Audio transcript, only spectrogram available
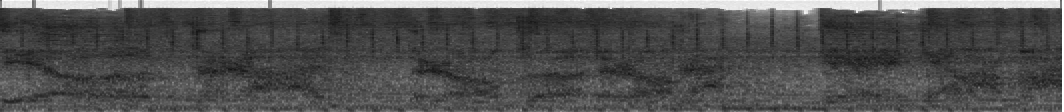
Пьют кровь друг у друга. И не ломают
